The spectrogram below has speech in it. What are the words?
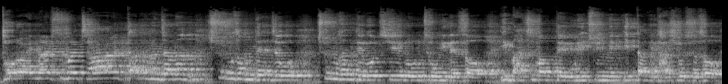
토라의 말씀을 잘 따르는 자는 충성되고 충성되고 지혜로운 종이 돼서 이 마지막 때 우리 주님이 이 땅에 다시 오셔서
